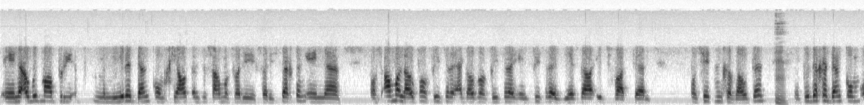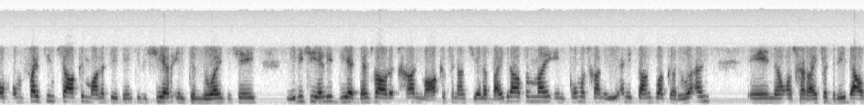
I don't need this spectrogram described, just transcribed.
En ou moet maar maniere dink om geld in te samel vir die vir die stigting en uh, ons almal hou van fietsry, ek hou van fietsry en fietsry is weer daar iets wat uh, ons het in gewild is. Hmm. En toe het ek gedink om om om 15 sake manne te identifiseer en te nooi en te sê hierdie is die hele idee, dis waar dit gaan maak 'n finansiële bydrae vir my en kom ons gaan hier in die Tankwa Karoo in en uh, ons gery vir 3 dae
